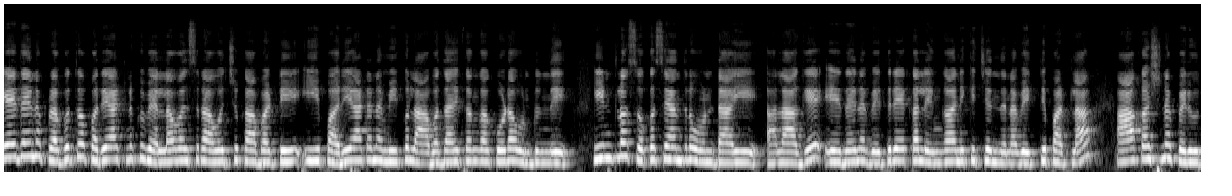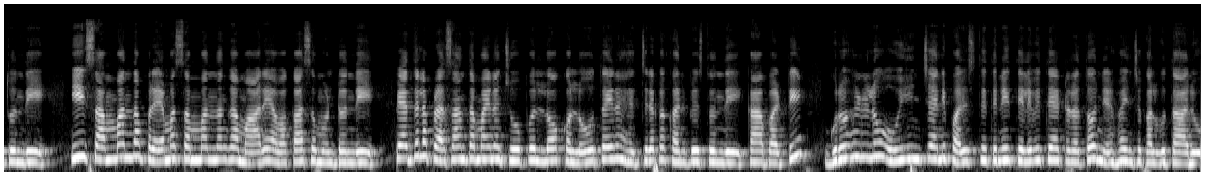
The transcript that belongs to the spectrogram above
ఏదైనా ప్రభుత్వ పర్యటనకు వెళ్ళవలసి రావచ్చు కాబట్టి ఈ పర్యటన మీకు లాభదాయకంగా కూడా ఉంటుంది. ఇంట్లో సుఖశాంతులు ఉంటాయి. అలాగే ఏదైనా వ్యతిరేక లింగానికి చెందిన వ్యక్తి పట్ల ఆకర్షణ పెరుగుతుంది. ఈ సంబంధం ప్రేమ సంబంధంగా మారే అవకాశం ఉంటుంది. పెద్దల ప్రశాంతమైన చూపుల్లో ఒక లోతైన హెచ్చరిక కనిపి కనిపిస్తుంది. కాబట్టి గృహిణులు ఊహించని పరిస్థితిని తెలివితేటలతో నిర్వహించగలుగుతారు.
